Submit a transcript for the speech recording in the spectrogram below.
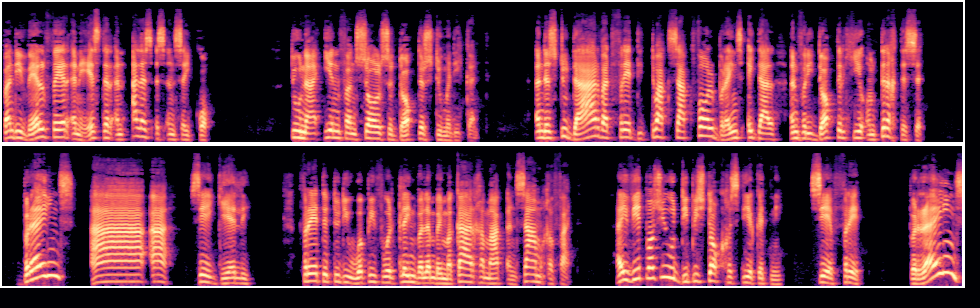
want die welfare in Hester en alles is in sy kop. Toe na een van Saul se dokters toe met die kind. En dis toe daar wat Fred die twaksak vol breins uithaal en vir die dokter gee om terug te sit. Breins? Ah, ah, sê Gelly. Fred het toe die hoopie voor klein Willem bymekaar gemaak en saamgevat. Hy weet mos hoe diep die stok gesteek het nie, sê Fred. Breins?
